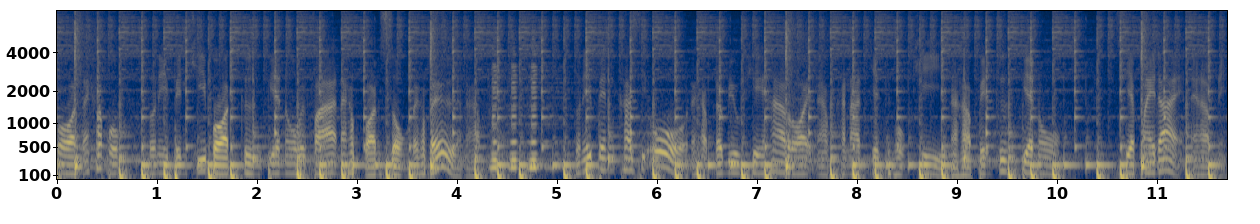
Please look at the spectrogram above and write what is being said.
ย์บอร์ดนะครับผม ตัวนี้เป็นคีย์บอร์ดกึ่งเปียโนไฟฟ้านะครับก่อนส่งนะครับเด้อนะครับ ตัวนี้เป็น Casio นะครับ WK 500นะครับขนาด 76 คีย์นะครับ เป็นกึ่งเปียโนเสียบไม้ได้นะครับนี่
